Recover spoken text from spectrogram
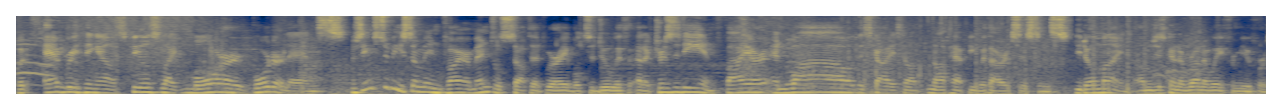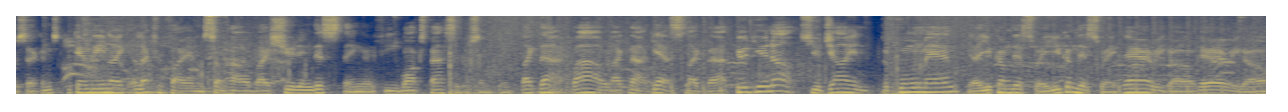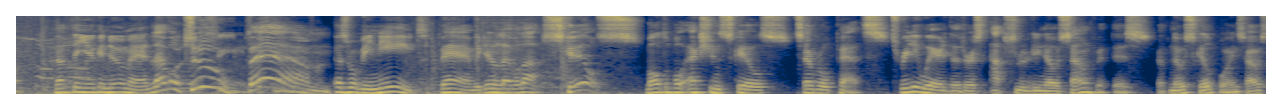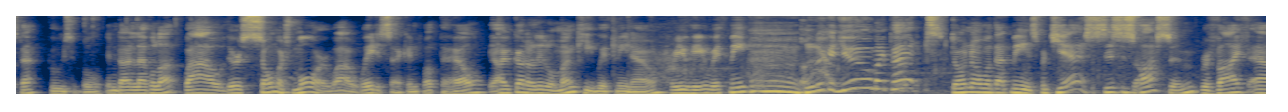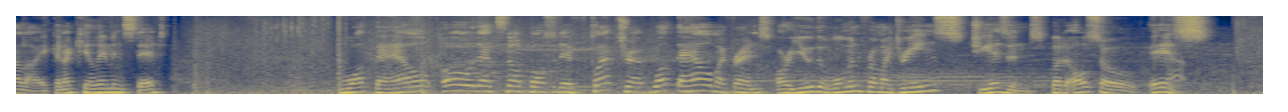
But everything else feels like more Borderlands. There seems to be some environmental stuff that we're able to do with electricity and fire. And wow, this guy is not, not happy with our existence. You don't mind. I'm just gonna run away from you for a second. Can we like electrify him somehow by shooting this thing if he walks past it or something? Like that. Wow, like that. Yes, like that. Could you not, you giant buffoon man? Yeah, you come this way. You come this way. There we go. There we go. Nothing you can do, man. Level two. Bam. That's what we need. Bam. We did a level up. Skills. Multiple action skills. Several pets. It's really weird that there's absolutely no sound with this. Got no skill points. How is that possible? Didn't I level up? Wow. There's so much more. Wow. Wait a second. What the hell? I've got a little monkey with me now. Are you here with me? Look at you, my pet. Don't know what that means, but yes, this is awesome. Revive ally. Can I kill him instead? What the hell? Oh, that's not positive. Claptrap, what the hell, my friend? Are you the woman from my dreams? She isn't, but also is.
